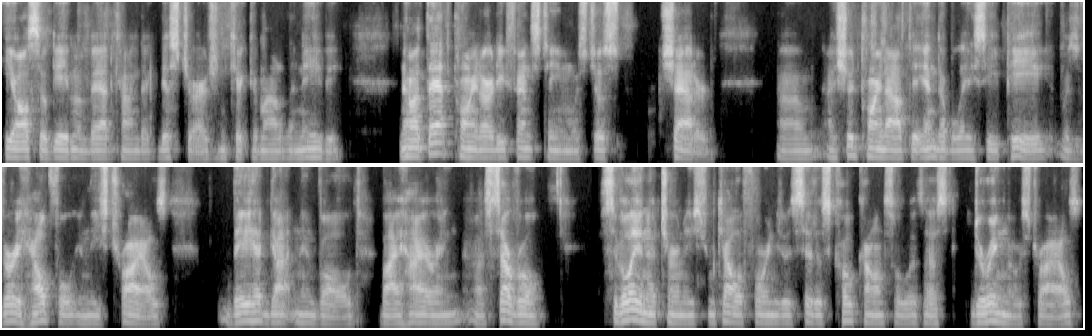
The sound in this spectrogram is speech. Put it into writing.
he also gave him a bad conduct discharge and kicked him out of the Navy. Now, at that point, our defense team was just shattered. Um, I should point out the NAACP was very helpful in these trials. They had gotten involved by hiring uh, several civilian attorneys from California to sit as co counsel with us during those trials.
